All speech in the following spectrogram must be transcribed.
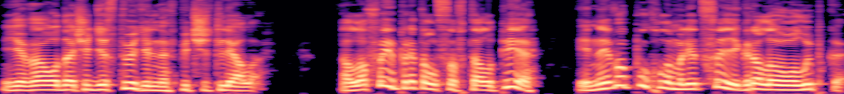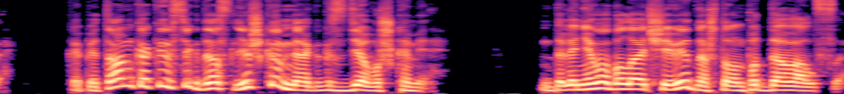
Его удача действительно впечатляла. Лафей прятался в толпе, и на его пухлом лице играла улыбка. Капитан, как и всегда, слишком мягок с девушками. Для него было очевидно, что он поддавался.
